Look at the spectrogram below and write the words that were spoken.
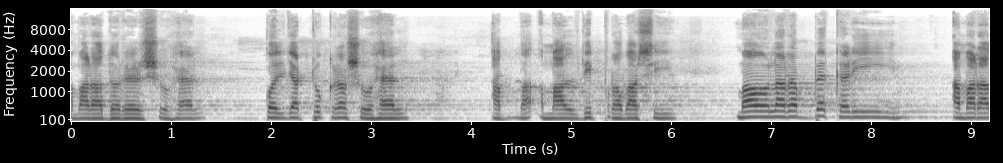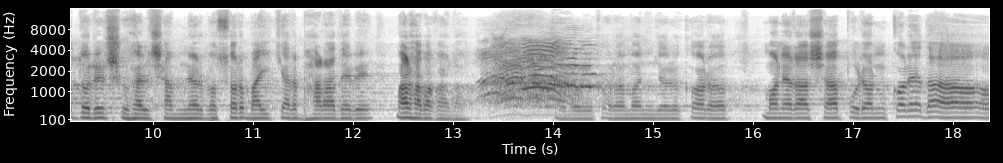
আমার আদরের সুহেল, কলজার টুকরা সুহেল, আব্বা মালদ্বীপ প্রবাসী মাওলা রব্বে করিম। আমার আদরের সুহেল সামনের বছর মাইকার ভাড়া দেবে। মার হাবা কানা কবল কর, মঞ্জুর কর, মনের আশা পূরণ করে দাও,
